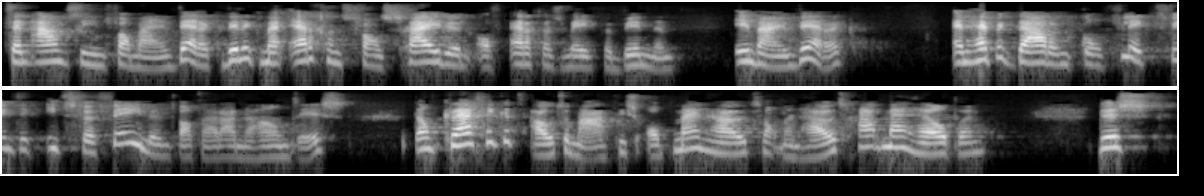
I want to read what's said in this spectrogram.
ten aanzien van mijn werk? Wil ik mij ergens van scheiden of ergens mee verbinden in mijn werk? En heb ik daar een conflict? Vind ik iets vervelend wat daar aan de hand is? Dan krijg ik het automatisch op mijn huid, want mijn huid gaat mij helpen dus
